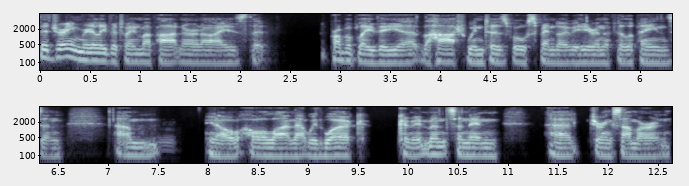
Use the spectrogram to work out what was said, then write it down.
the dream really between my partner and I is that probably the uh, the harsh winters we'll spend over here in the Philippines, and um, Mm, you know I'll align that with work commitments, and then uh, during summer and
